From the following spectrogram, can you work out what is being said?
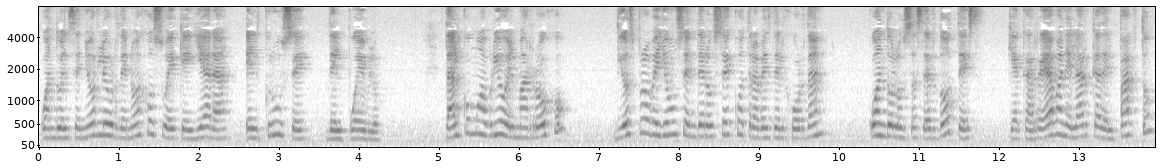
cuando el Señor le ordenó a Josué que guiara el cruce del pueblo. Tal como abrió el mar rojo, Dios proveyó un sendero seco a través del Jordán cuando los sacerdotes que acarreaban el arca del pacto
